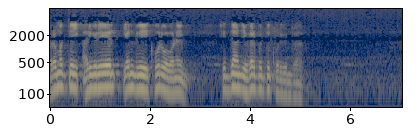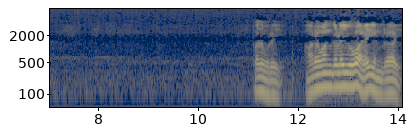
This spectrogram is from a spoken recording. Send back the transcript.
பிரம்மத்தை அறிகிறேன் என்று கூறுபவனை சித்தாந்தி விகற்பித்து கூறுகின்றார். பதவுரை. அறவங்களையோ அறைகின்றாய்.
